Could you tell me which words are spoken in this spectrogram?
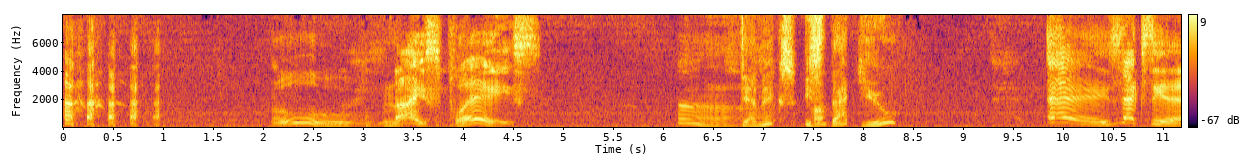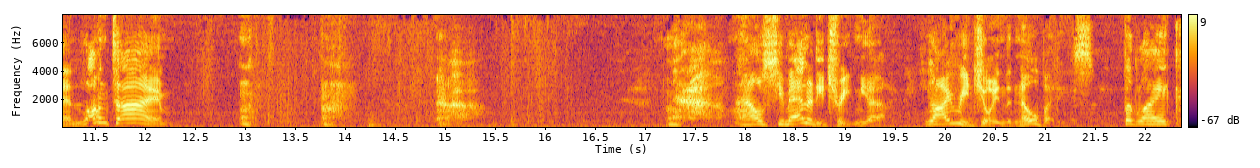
Ooh, nice place. Ah. Demyx? Is that you? Hey, Zexion! Long time! How's humanity treating you? I rejoined the Nobodies. But, like,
